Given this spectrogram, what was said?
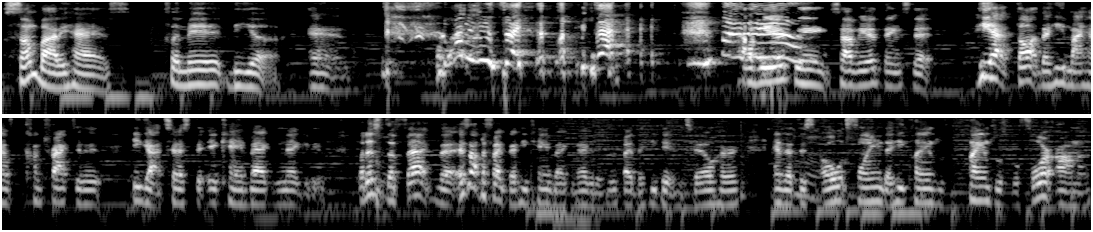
somebody has chlamydia and Why did you say it like that? Javier thinks Javier thinks that he had thought that he might have contracted it. He got tested, it came back negative. But it's the fact that it's not the fact that he came back negative, it's the fact that he didn't tell her and that this Mhm. old flame that he claims claims was before Anna,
